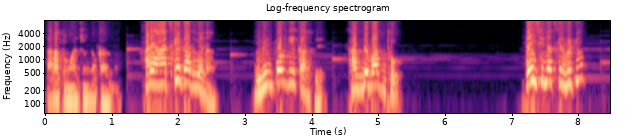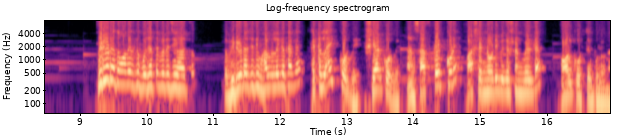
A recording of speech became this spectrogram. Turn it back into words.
তারা তোমার জন্য কাঁদবে। আরে আজকে কাঁদবে না, দুদিন পর গিয়ে কাঁদবে। কাঁদতে বাধ্য। এই ছিল আজকের ভিডিও। ভিডিওটা তোমাদেরকে বোঝাতে পেরেছি হয়তো। ভিডিওটা যদি ভালো লেগে থাকে, একটা লাইক করবে শেয়ার করবে আর সাবস্ক্রাইব করে পাশের নোটিফিকেশন বেলটা অল করতে ভুলো না।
